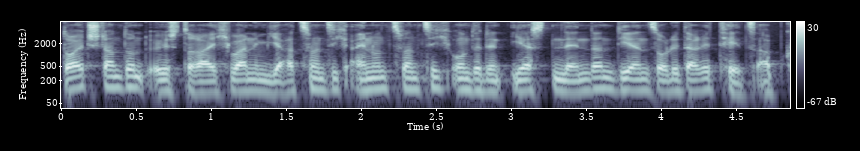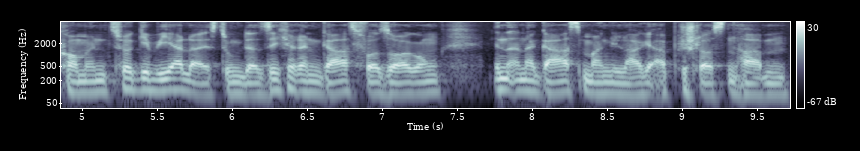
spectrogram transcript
Deutschland und Österreich waren im Jahr 2021 unter den ersten Ländern, die ein Solidaritätsabkommen zur Gewährleistung der sicheren Gasversorgung in einer Gasmangellage abgeschlossen haben,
